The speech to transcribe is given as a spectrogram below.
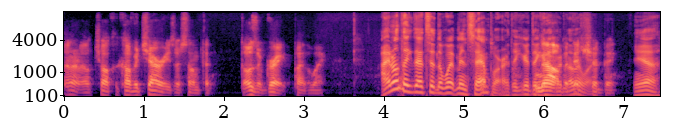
I don't know, chocolate covered cherries or something. Those are great, by the way. I don't think that's in the Whitman sampler. I think you're thinking No, of but another they one. should be. Yeah.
